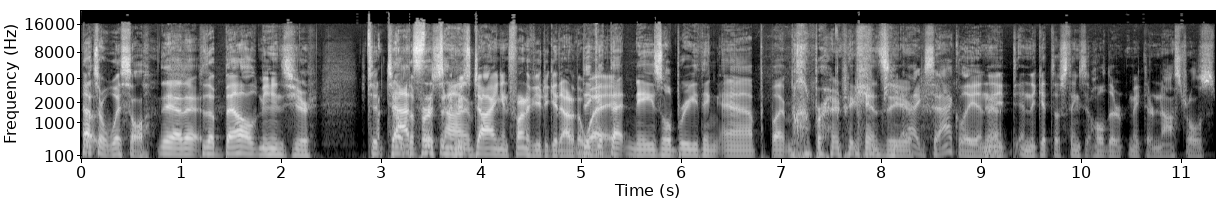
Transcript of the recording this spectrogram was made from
That's a whistle. yeah. That, The bell means you're to tell the That's the person who's dying in front of you to get out of the they way. get that nasal breathing app by Brian MacKenzie. yeah, exactly. And Yeah. they and they get those things that hold their make their nostrils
